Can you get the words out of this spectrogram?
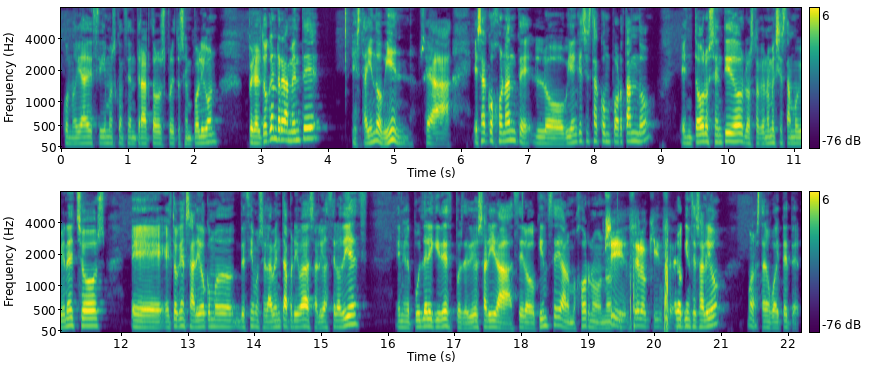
cuando ya decidimos concentrar todos los proyectos en Polygon, pero el token realmente está yendo bien, o sea, es acojonante lo bien que se está comportando en todos los sentidos, los tokenomics están muy bien hechos, eh, el token salió, como decimos, en la venta privada salió a 0.10, en el pool de liquidez pues debió salir a 0.15, a lo mejor no, no sí, 0.15. 0.15 salió, bueno, está en el white paper.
